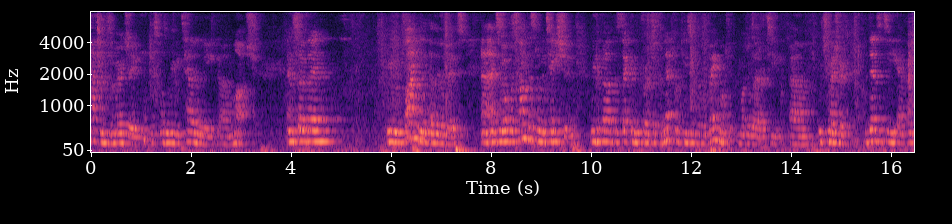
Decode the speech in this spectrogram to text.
patterns emerging. This wasn't really telling me uh, much. And so then we refined it a little bit. Uh, and to overcome this limitation, we developed the second approach of the network using the Louvain modularity, um, which measured the density and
